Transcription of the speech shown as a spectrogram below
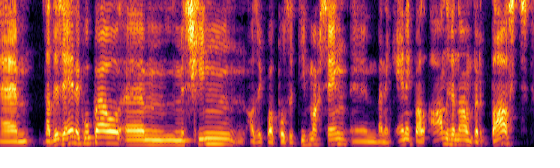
Um, dat is eigenlijk ook wel, um, misschien, als ik wat positief mag zijn, um, ben ik eigenlijk wel aangenaam verbaasd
